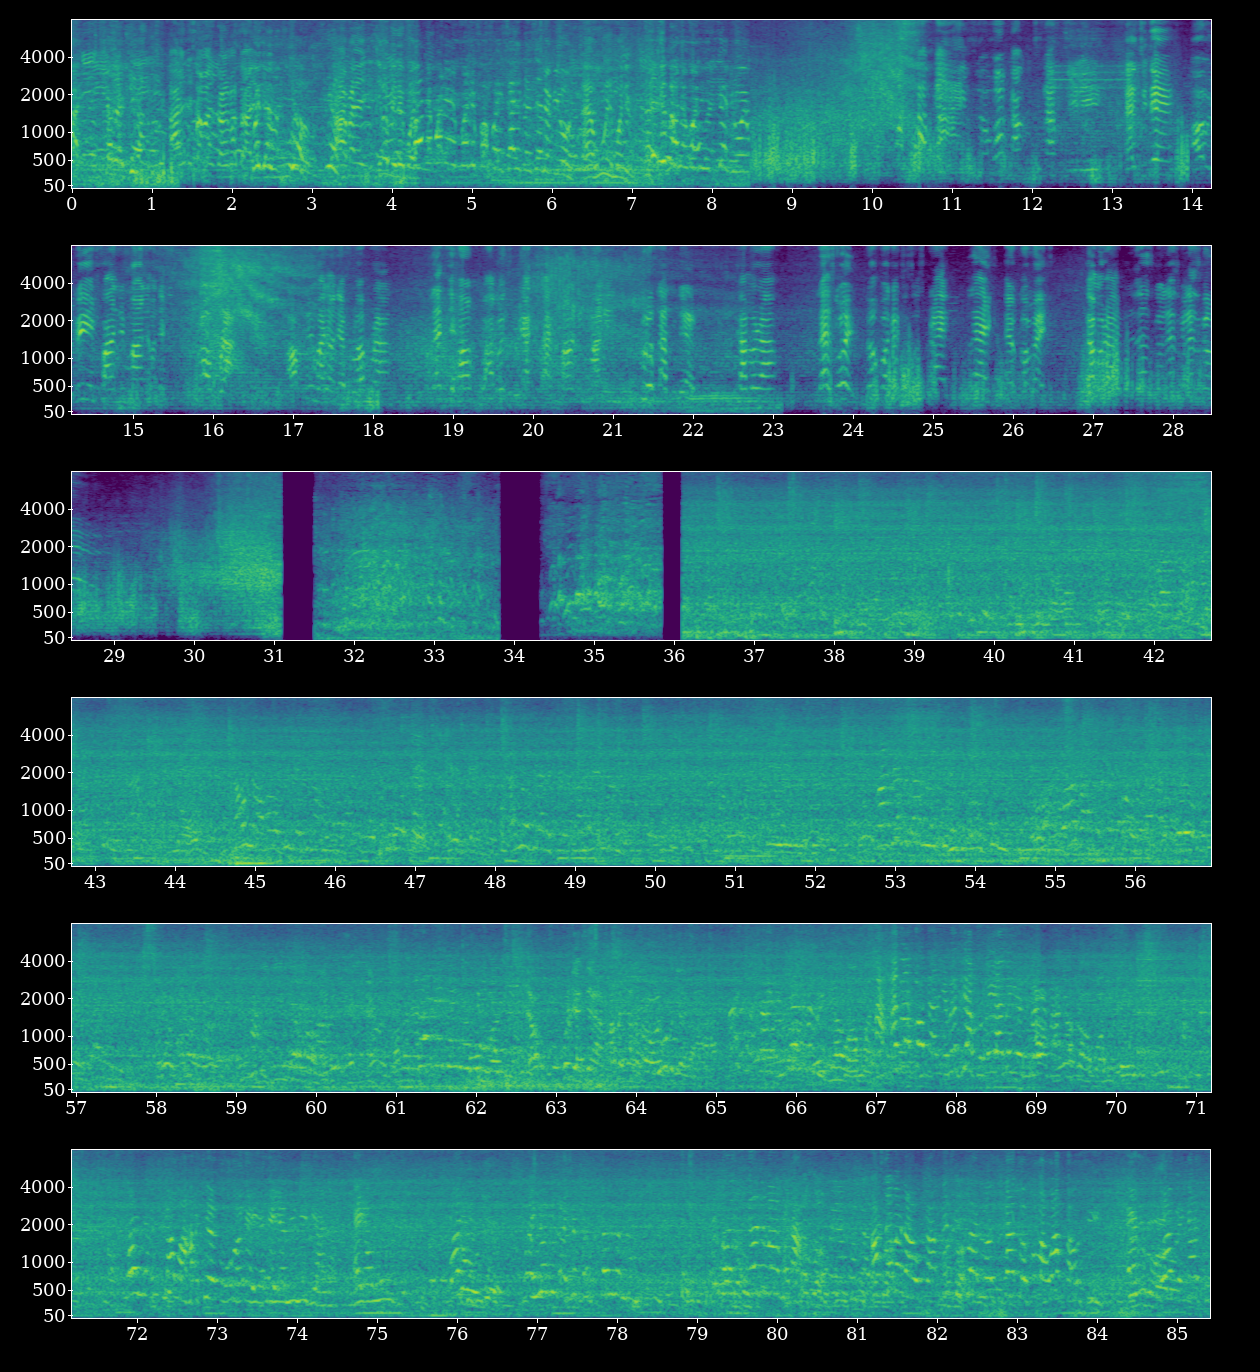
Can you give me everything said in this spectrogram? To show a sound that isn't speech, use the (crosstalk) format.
What's up, guys? Welcome to Snap TV. And today, I'll be finding man on the floor brand. I'll be man on the floor brand. Let's see how people are going to react to I found this money closer to them. Camera, let's go. Don't forget to subscribe, like, and comment. Camera, let's go, let's go, let's go. you ẹyẹ ẹyẹ mi níbi àná ẹyẹ owó oúnjẹ wọn ti wù wọn yóò fi ṣàṣẹ fún kẹmínà mi wọn ti kẹmínà máa mi náà àṣẹmọ náà ọkà mẹsì tó ẹni oṣù káàtó fún wa wọn kà ó sí ẹ wọn bẹ yá sí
